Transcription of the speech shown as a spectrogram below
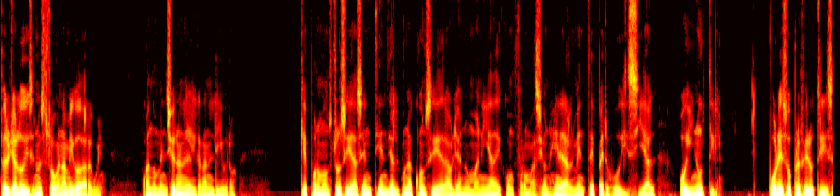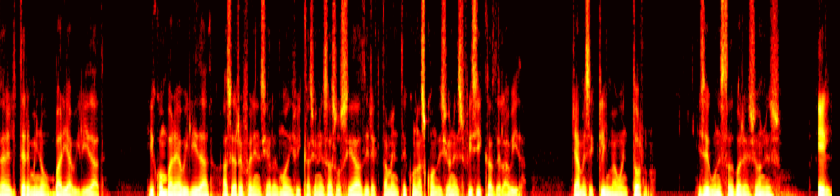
Pero ya lo dice nuestro buen amigo Darwin, cuando menciona en el gran libro, que por monstruosidad se entiende alguna considerable anomalía de conformación generalmente perjudicial o inútil. Por eso prefiero utilizar el término variabilidad. Y con variabilidad hace referencia a las modificaciones asociadas directamente con las condiciones físicas de la vida, llámese clima o entorno. Y según estas variaciones, él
